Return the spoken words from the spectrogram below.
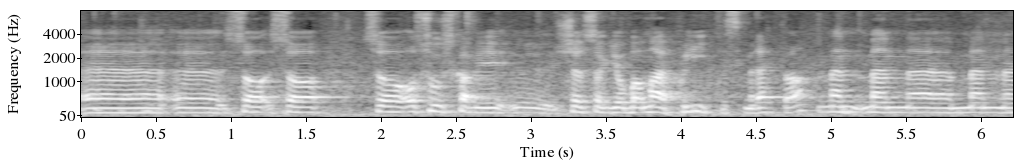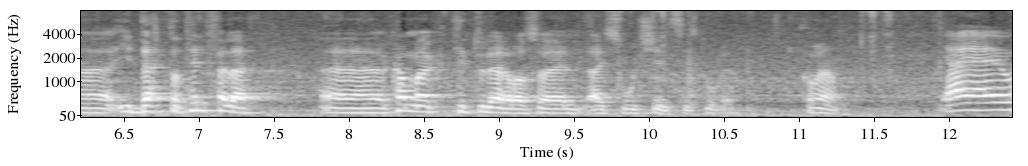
Eh, eh, så, så, så, og så skal vi eh, selvsagt jobbe mer politisk med dette, men, men, men i dette tilfellet kan vi titulere det som en solskinnshistorie. Kom igjen. Ja, jeg er jo,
